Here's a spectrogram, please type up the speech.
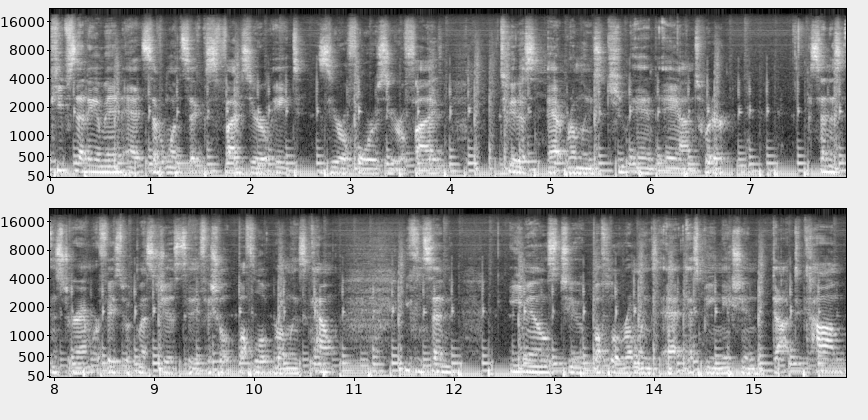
keep sending them in at 716-508-0405. Tweet us at Rumblings Q&A on Twitter. Send us Instagram or Facebook messages to the official Buffalo Rumblings account. You can send emails to buffalo rumblings at sbnation.com.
